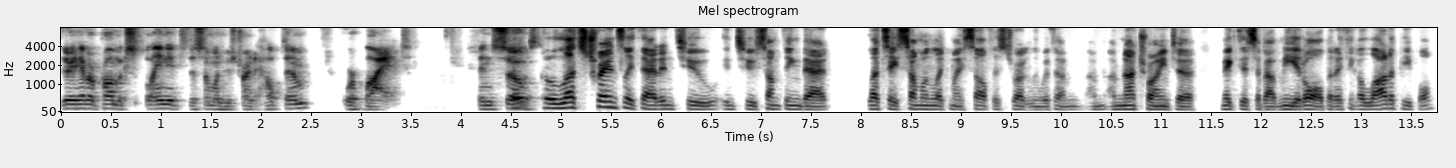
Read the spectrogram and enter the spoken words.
they have a problem explaining it to someone who's trying to help them or buy it. And so, so, so let's translate that into into something that let's say someone like myself is struggling with. I'm, I'm I'm not trying to make this about me at all, but I think a lot of people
